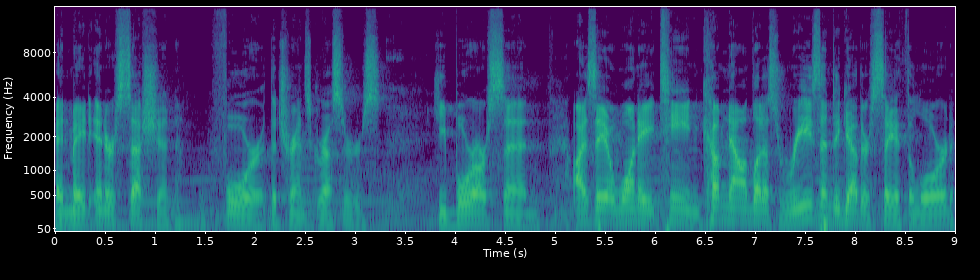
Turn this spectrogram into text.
and made intercession for the transgressors. He bore our sin. Isaiah 118, Come now and let us reason together, saith the Lord.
